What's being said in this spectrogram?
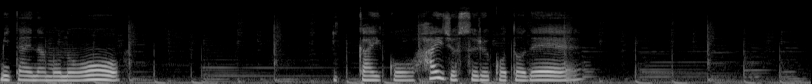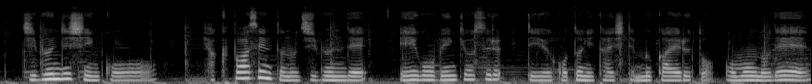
みたいなものを一回こう排除することで自分自身こう100%の自分で英語を勉強するっていうことに対して迎えると思うので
